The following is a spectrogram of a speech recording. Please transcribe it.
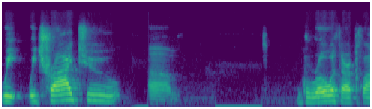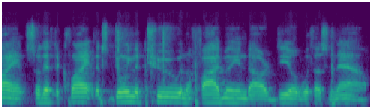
we, we try to um, grow with our clients so that the client that's doing the two and the five million dollar deal with us now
